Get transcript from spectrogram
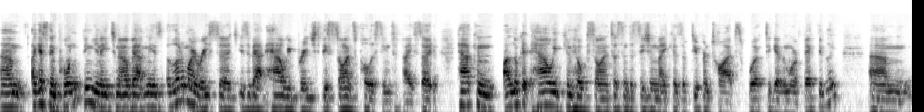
Um, I guess the important thing you need to know about me is a lot of my research is about how we bridge this science policy interface. So how can I look at how we can help scientists and decision makers of different types work together more effectively um,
